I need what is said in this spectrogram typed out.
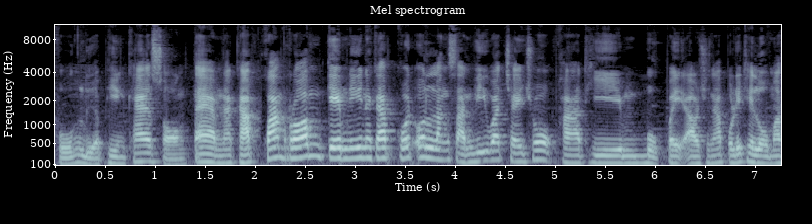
ฝูงเหลือเพียงแค่ 2 แต้มนะครับ ความพร้อมเกมนี้นะครับโค้ชอ้นลังสรรค์วิวัฒชัยโชคพาทีม บุกไปเอาชนะโปลิเทโลมา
